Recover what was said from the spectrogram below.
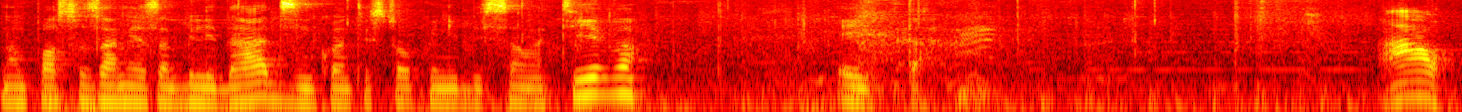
Não posso usar minhas habilidades enquanto estou com inibição ativa. Eita. Au!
